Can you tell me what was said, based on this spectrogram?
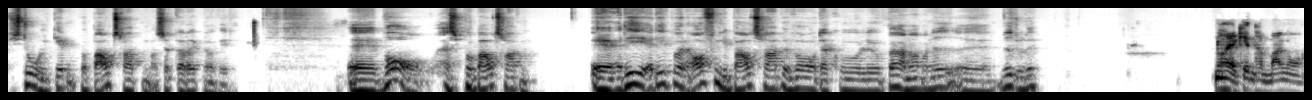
pistol gemt på bagtrappen, og så gør du ikke noget ved det. Øh, hvor, altså på bagtrappen, øh, er, det, er det på en offentlig bagtrappe, hvor der kunne løbe børn op og ned? Øh, ved du det? Nu har jeg kendt ham mange år,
